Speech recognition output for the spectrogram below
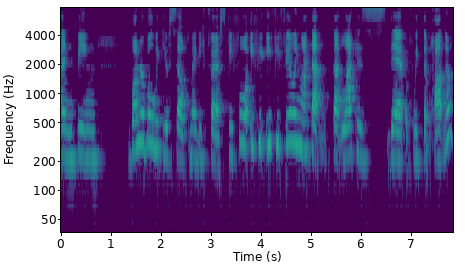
and being vulnerable with yourself maybe first before if you if you're feeling like that that lack is there with the partner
